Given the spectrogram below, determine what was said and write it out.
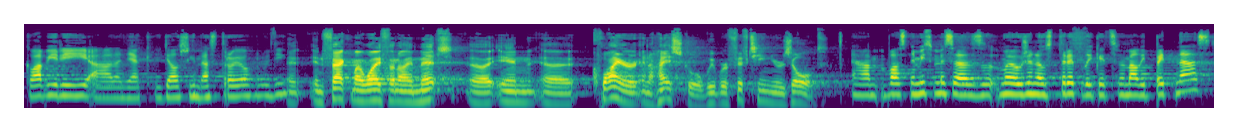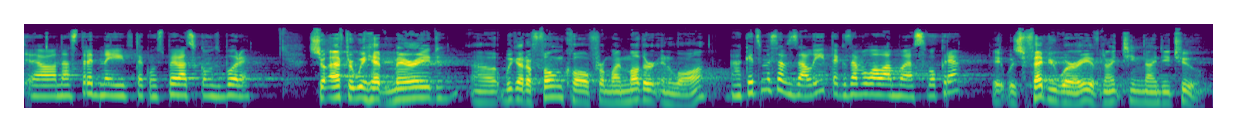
klavíri a na nejakých ďalších nástrojoch ľudí. In fact, my wife and I met uh, in uh, choir in high school. We were 15 years old. A vlastne my sme sa s mojou ženou stretli, keď sme mali 15 uh, na strednej v takom speváckom zbore. So after we had married, uh, we got a phone call from my mother-in-law. A keď sme sa vzali, tak zavolala moja svokra. It was February of 1992.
